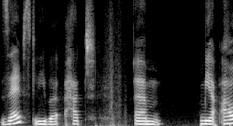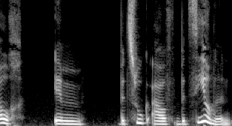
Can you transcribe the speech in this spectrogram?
Selbstliebe hat ähm, mir auch im Bezug auf Beziehungen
